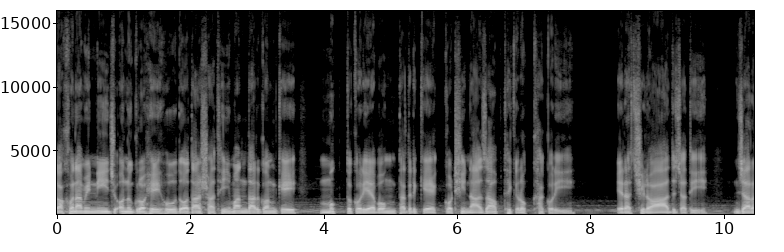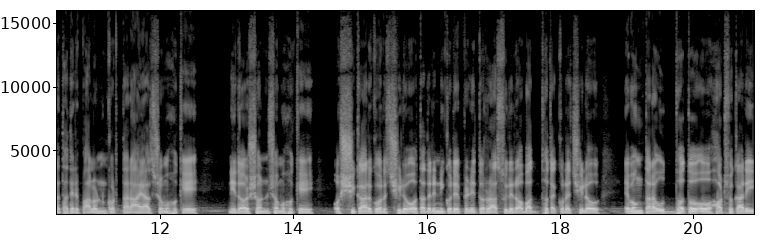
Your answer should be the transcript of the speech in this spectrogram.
তখন আমি নিজ অনুগ্রহে হুদ ও তার সাথে ইমানদারগণকে মুক্ত করি এবং তাদেরকে এক কঠিন আজাব থেকে রক্ষা করি। এরা ছিল আদ জাতি, যারা তাদের পালনকর্তার আয়াতসমূহকে, নিদর্শনসমূহকে অস্বীকার করেছিল ও তাদের নিকটে প্রেরিত রাসুলের অবাধ্যতা করেছিল এবং তারা উদ্ধত ও হঠকারী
